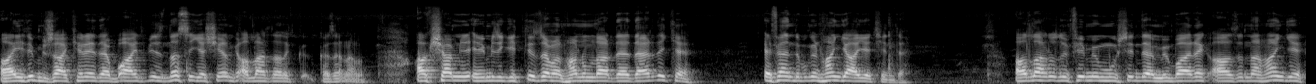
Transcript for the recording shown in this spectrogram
Ayeti müzakere eder. Bu ayet biz nasıl yaşayalım ki Allah'tan kazanalım. Akşam evimize gittiği zaman hanımlar da derdi ki, efendi bugün hangi ayetinde? Allah Resulü filmi Muhsin'den mübarek ağzından hangi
